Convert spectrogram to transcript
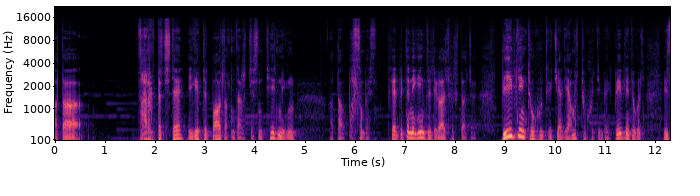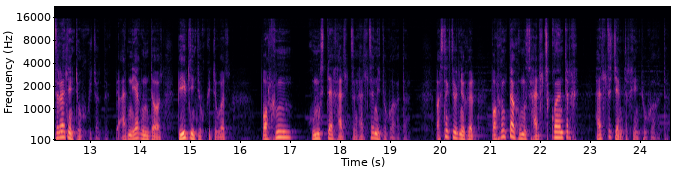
одоо зарагдаж те Египтэд боол болон зарж исэн тэр нэгэн одоо болсон байсан. Тэгэхээр бид нар нэг ийм зүйлийг ойлгох хэрэгтэй болж байгаа. Библийн түүхүүд гэж яг ямар түүхүүд юм бэ? Библийн түүх бол Израилийн түүх гэж боддог. Харин яг үндэ бол Библийн түүх гэдэг бол Бурхан хүмүүстэй харилцсан харилцааны түүх байгаа даа. Бас нэг зүйл нь вэхээр Бурхантай хүмүүс харилцахгүй амьдрах, харилцаж амьдрахын түүх байгаа даа.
